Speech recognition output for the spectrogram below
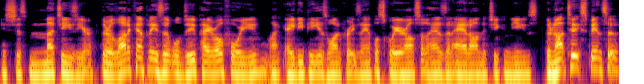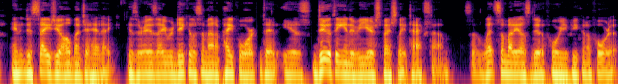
It's just much easier. There are a lot of companies that will do payroll for you, like ADP is one, for example. Square also has an add-on that you can use. They're not too expensive and it just saves you a whole bunch of headache because there is a ridiculous amount of paperwork that is due at the end of the year, especially at tax time. So let somebody else do it for you if you can afford it.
